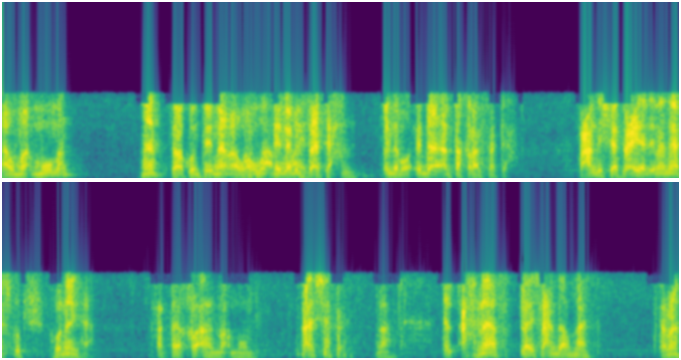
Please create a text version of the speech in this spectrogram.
أو مأموما. ها؟ سواء كنت إمام أو مأموما إلا بالفاتحة. إلا, إلا أن تقرأ الفاتحة. فعند الشافعية الإمام يسكت هنيها. حتى يقرأها المأموم. لا الشافعي. نعم. الأحناف ليس عندهم هذا. تمام؟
